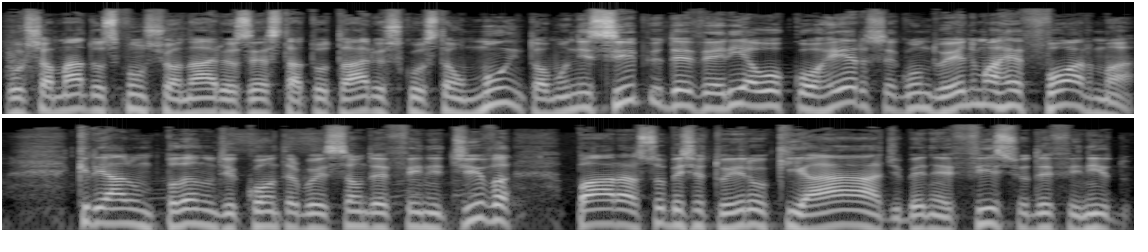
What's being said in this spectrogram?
Os chamados funcionários estatutários custam muito ao município, deveria ocorrer, segundo ele, uma reforma, criar um plano de contribuição definitiva para substituir o que há de benefício definido.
